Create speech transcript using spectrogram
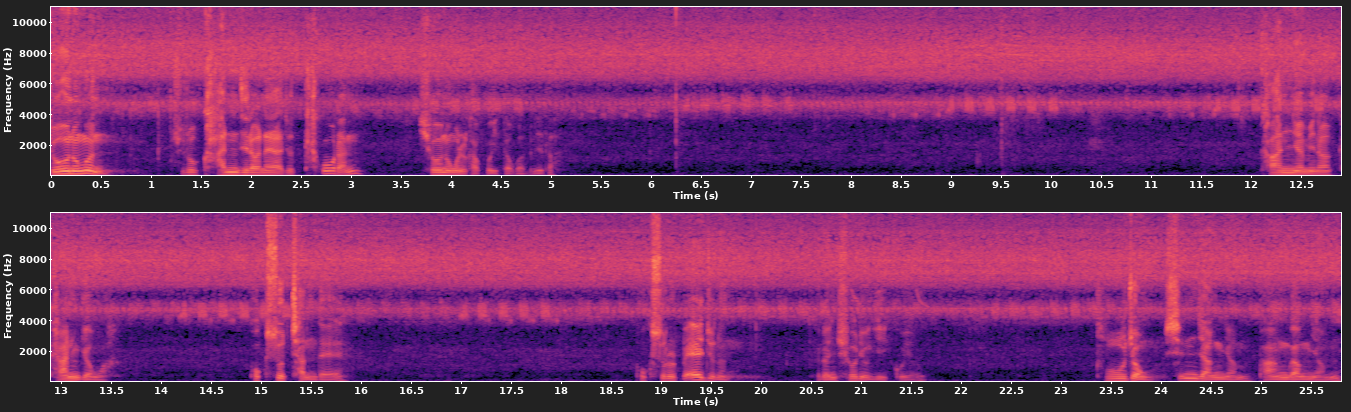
효능은 주로 간 질환에 아주 탁월한 효능을 갖고 있다고 합니다. 간염이나 간경화, 복수차인데 복수를 빼주는 그런 효력이 있고요. 부종, 신장염, 방광염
